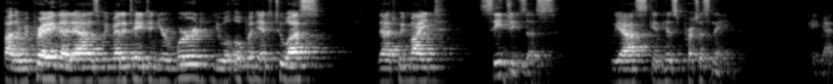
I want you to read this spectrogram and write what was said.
Father, we pray that as we meditate in your word, you will open it to us that we might see Jesus. We ask in his precious name. Amen.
